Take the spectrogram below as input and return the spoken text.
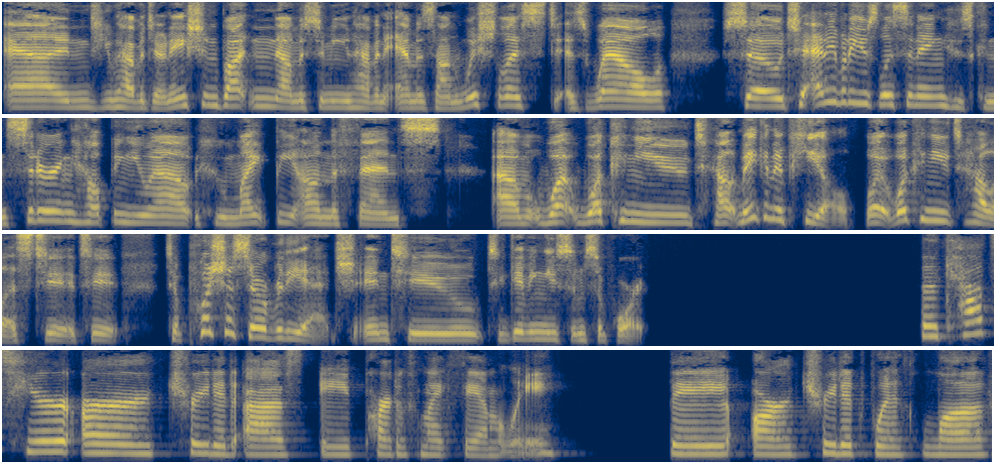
and you have a donation button. I'm assuming you have an amazon wish list as well. So to anybody who's listening who's considering helping you out who might be on the fence um, what what can you tell make an appeal? What what can you tell us to to to push us over the edge into to giving you some support? The cats here are treated as a part of my family they are treated with love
